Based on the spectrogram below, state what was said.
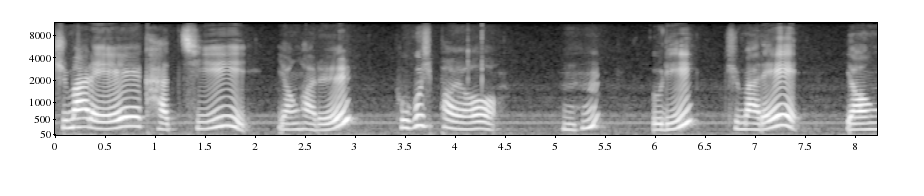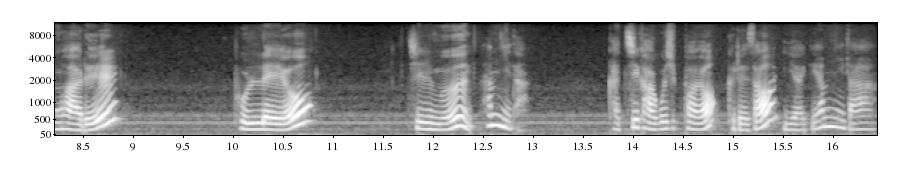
주말에 같이 영화를 보고 싶어요. 우리 주말에 영화를 볼래요? 질문합니다. 같이 가고 싶어요. 그래서 이야기합니다.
